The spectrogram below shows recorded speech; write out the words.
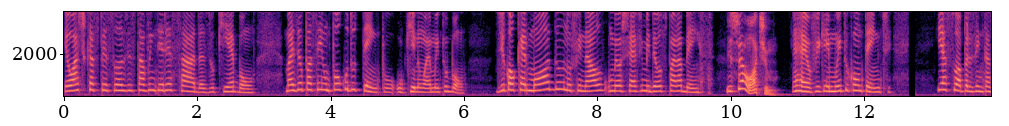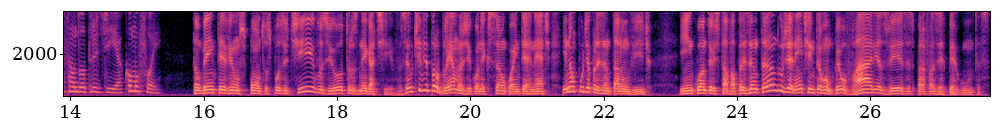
Eu acho que as pessoas estavam interessadas, o que é bom. Mas eu passei um pouco do tempo, o que não é muito bom. De qualquer modo, no final, o meu chefe me deu os parabéns. Isso é ótimo. É, eu fiquei muito contente. E a sua apresentação do outro dia, como foi? Também teve uns pontos positivos e outros negativos. Eu tive problemas de conexão com a internet e não pude apresentar um vídeo. E enquanto eu estava apresentando, o gerente interrompeu várias vezes para fazer perguntas.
